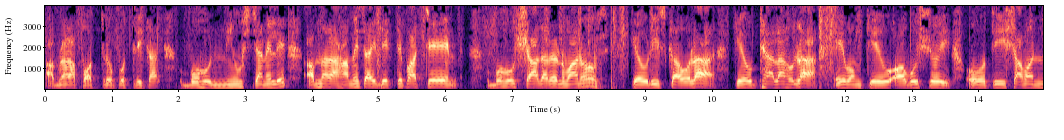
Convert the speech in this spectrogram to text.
আপনারা পত্র পত্রিকায় বহু নিউজ চ্যানেলে আপনারা হামেশাই দেখতে পাচ্ছেন। বহু সাধারণ মানুষ, কেউ রিক্সাওয়ালা কেউ ঠেলাওয়ালা এবং কেউ অবশ্যই অতি সামান্য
